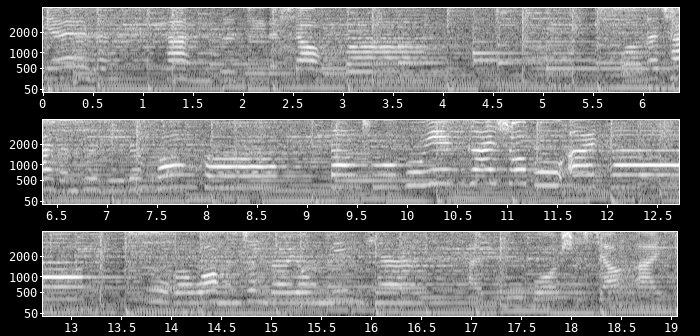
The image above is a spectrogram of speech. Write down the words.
别人看自己的笑话？我在拆散自己的谎话，当初不应该说不爱他。如果我们真的有明天，还不过是相爱相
